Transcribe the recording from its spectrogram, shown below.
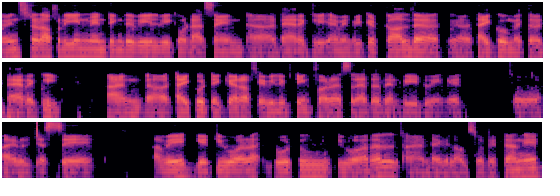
instead of reinventing the wheel, we could assign uh, directly, I mean, we could call the uh, Taiko method directly and Taiko take care of heavy lifting for us rather than we doing it. So I will just say await get URL, go to URL and I will also return it.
